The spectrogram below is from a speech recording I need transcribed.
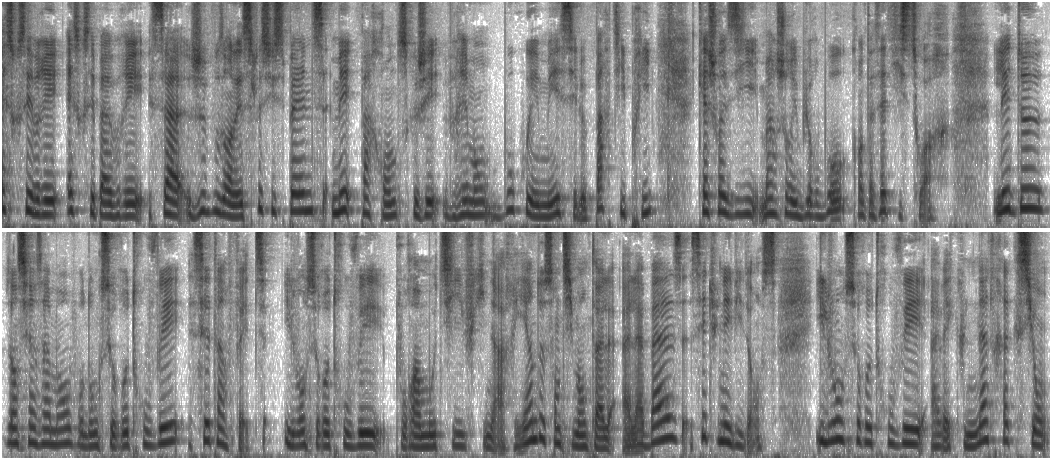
Est-ce que c'est vrai? Est-ce que c'est pas vrai? Ça, je vous en laisse le suspense. Mais par contre, ce que j'ai vraiment beaucoup aimé, c'est le parti pris qu'a choisi Marjorie Burbeau quant à cette histoire. Les deux anciens amants vont donc se retrouver, c'est un fait. Ils vont se retrouver pour un motif qui n'a rien de sentimental à la base, c'est une évidence. Ils vont se retrouver avec une attraction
